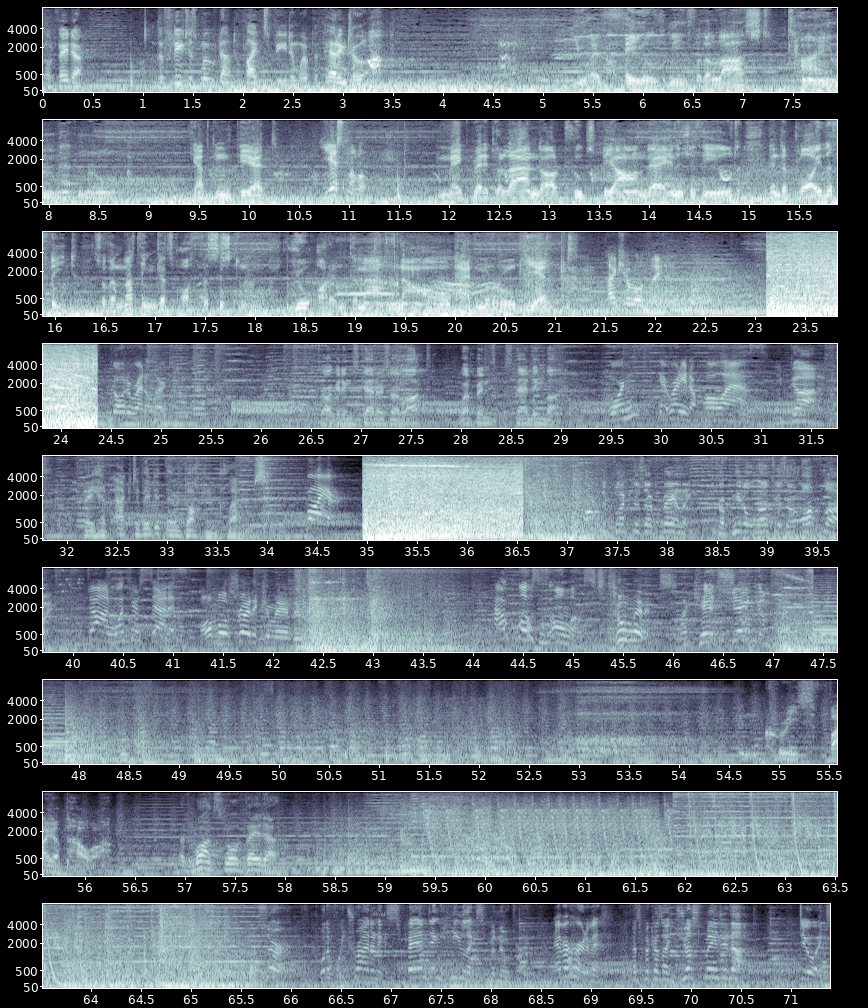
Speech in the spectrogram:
Lord Vader, the fleet has moved out of light speed and we're preparing to. Ah! You have failed me for the last time, Admiral. Captain Piett. Yes, my lord. Make ready to land our troops beyond their energy field and deploy the fleet so that nothing gets off the system. You are in command now, Admiral Piett. Thank you, Lord Vader. Go to red alert. Targeting scanners are locked. Weapons standing by. Gordon, get ready to haul ass. You got it. They have activated their docking clamps. Fire! Arc deflectors are failing. Torpedo launchers are offline. John, what's your status? Almost ready, Commander. How close is almost? Two minutes. I can't shake him. Increase firepower. At once, Lord Vader. Sir, what if we tried an expanding helix maneuver? Never heard of it. That's because I just made it up. Do it.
